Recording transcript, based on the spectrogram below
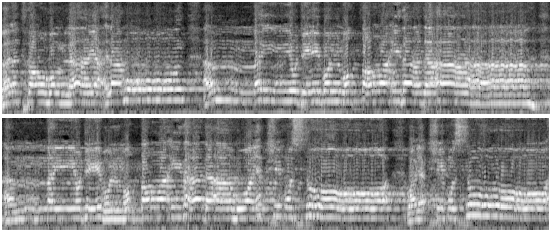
بل أكثرهم لا يعلمون. أمن يجيب المضطر إذا دعاه. أمن يجيب المضطر إذا دعاه ويكشف السوء. ويكشف السوء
